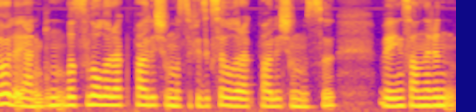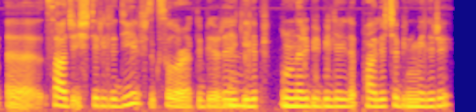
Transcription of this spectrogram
böyle yani bunun basılı olarak paylaşılması, fiziksel olarak paylaşılması ve insanların e, sadece işleriyle değil fiziksel olarak da bir araya gelip bunları birbirleriyle paylaşabilmeleri,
